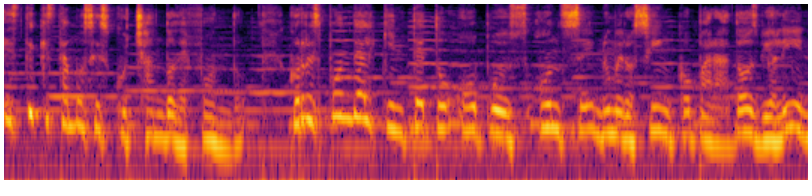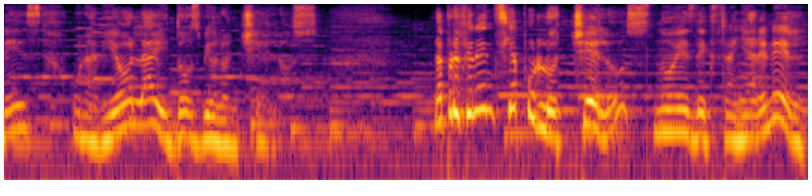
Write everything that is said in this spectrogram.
este que estamos escuchando de fondo, corresponde al quinteto Opus 11 número 5 para dos violines, una viola y dos violonchelos. La preferencia por los chelos no es de extrañar en él.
